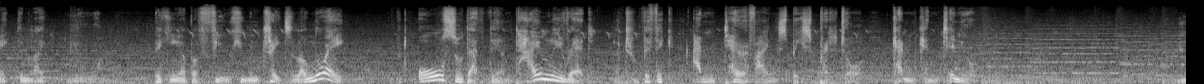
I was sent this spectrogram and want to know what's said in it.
make them like you, picking up a few human traits along the way, also that the untimely red, a terrific and terrifying space predator, can continue. You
